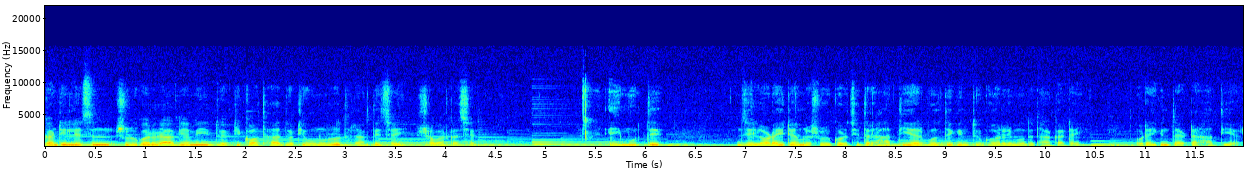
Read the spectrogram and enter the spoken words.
গানটির লেসন শুরু করার আগে আমি দু একটি কথা, দু একটি অনুরোধ রাখতে চাই সবার কাছে। এই মুহূর্তে যে লড়াইটা আমরা শুরু করেছি, তার হাতিয়ার বলতে কিন্তু ঘরের মধ্যে থাকাটাই। ওটাই কিন্তু একটা হাতিয়ার।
